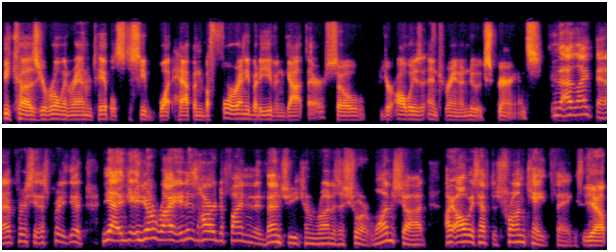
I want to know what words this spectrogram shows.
because you're rolling random tables to see what happened before anybody even got there. So you're always entering a new experience. I like that. I appreciate it. that's pretty good. Yeah, you're right. It is hard to find an adventure you can run as a short one shot. I always have to truncate things. Yep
